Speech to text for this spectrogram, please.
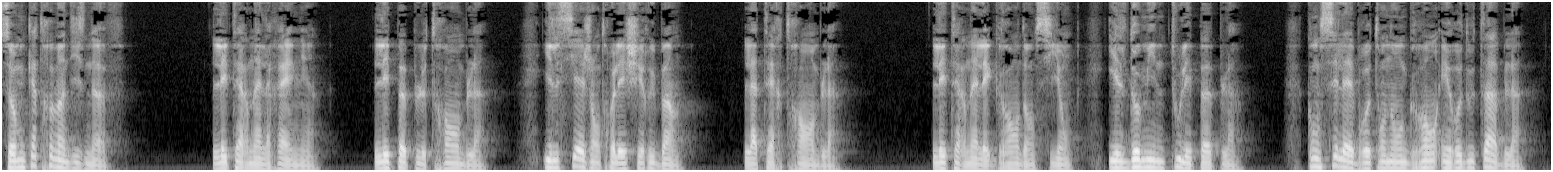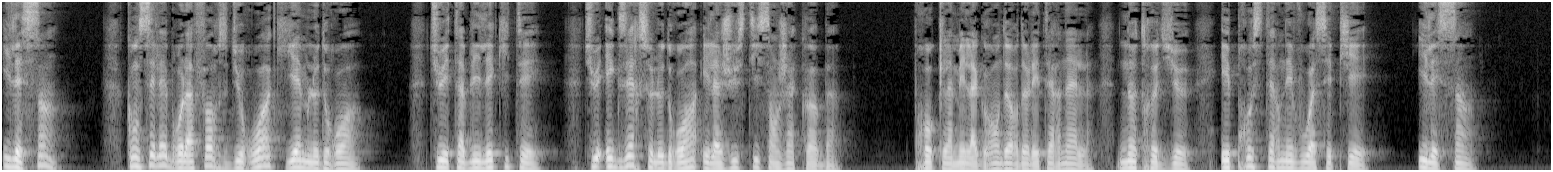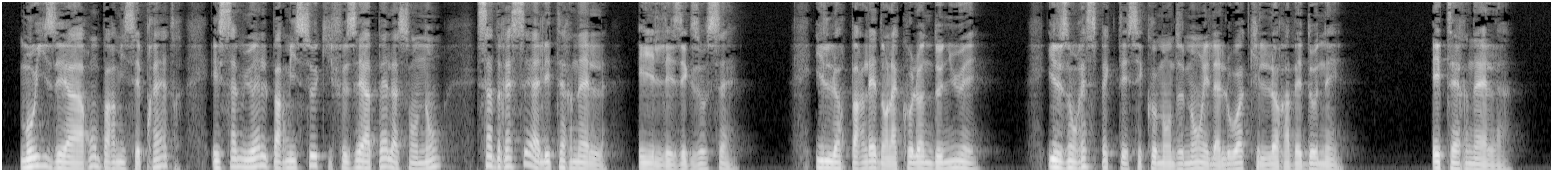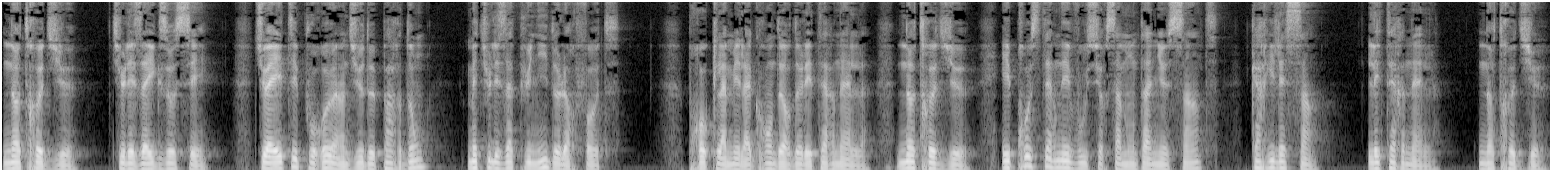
Psaume 99. L'Éternel règne. Les peuples tremblent. Il siège entre les chérubins. La terre tremble. L'Éternel est grand dans Sion. Il domine tous les peuples. Qu'on célèbre ton nom grand et redoutable. Il est saint. Qu'on célèbre la force du roi qui aime le droit. Tu établis l'équité. Tu exerces le droit et la justice en Jacob. Proclamez la grandeur de l'Éternel, notre Dieu, et prosternez-vous à ses pieds il est saint. Moïse et Aaron parmi ses prêtres, et Samuel parmi ceux qui faisaient appel à son nom, s'adressaient à l'Éternel, et il les exauçait. Il leur parlait dans la colonne de nuée. Ils ont respecté ses commandements et la loi qu'il leur avait donnée. Éternel, notre Dieu, tu les as exaucés. Tu as été pour eux un Dieu de pardon, mais tu les as punis de leurs fautes. Proclamez la grandeur de l'Éternel, notre Dieu, et prosternez-vous sur sa montagne sainte, car il est saint, l'Éternel, notre Dieu.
